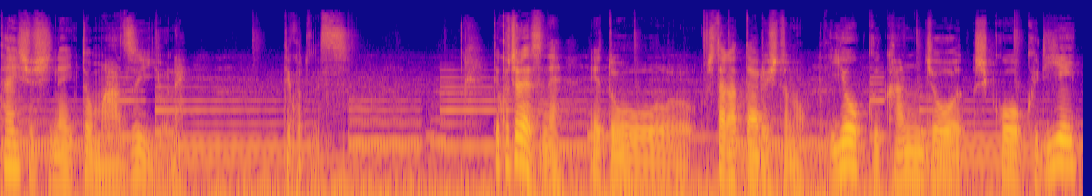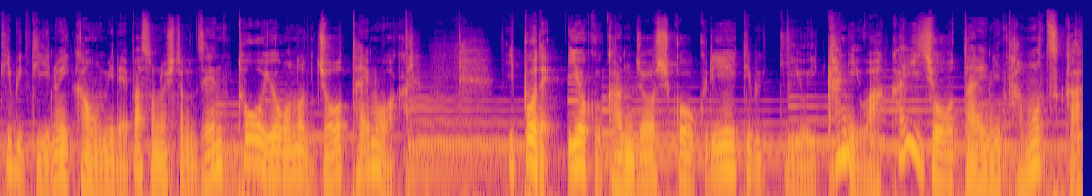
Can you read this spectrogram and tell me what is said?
対処しないとまずいよね。ってことです。でこちらですね。えっと従ってある人の意欲感情思考クリエイティビティの遺憾を見ればその人の前頭葉の状態もわかる。一方で意欲感情思考クリエイティビティをいかに若い状態に保つか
